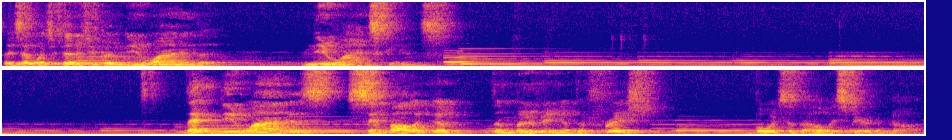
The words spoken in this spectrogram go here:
So he said, what you do is you put new wine in the new wineskins. That new wine is symbolic of the moving of the fresh voice of the Holy Spirit of God.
